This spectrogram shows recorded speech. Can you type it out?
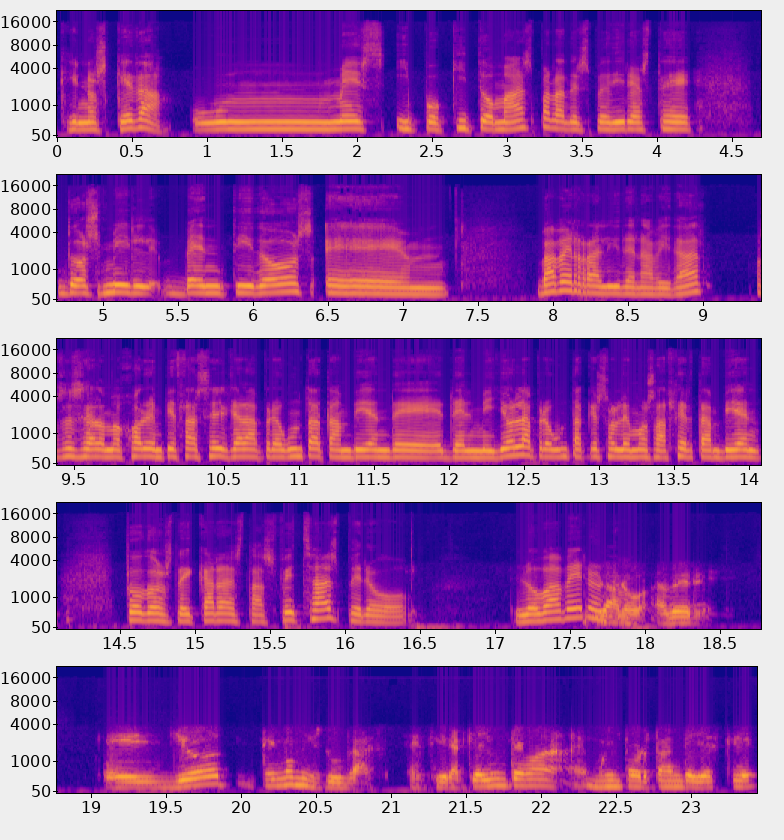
que nos queda un mes y poquito más para despedir este 2022. Eh, ¿Va a haber rally de Navidad? No sé si a lo mejor empieza a ser ya la pregunta también de, del millón, la pregunta que solemos hacer también todos de cara a estas fechas, pero ¿lo va a haber o no? Claro, a ver, eh, yo tengo mis dudas. Es decir, aquí hay un tema muy importante y es que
